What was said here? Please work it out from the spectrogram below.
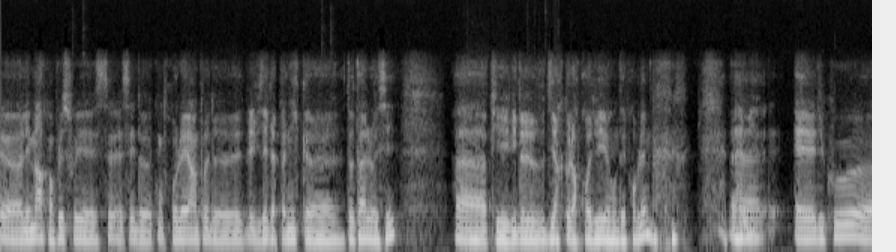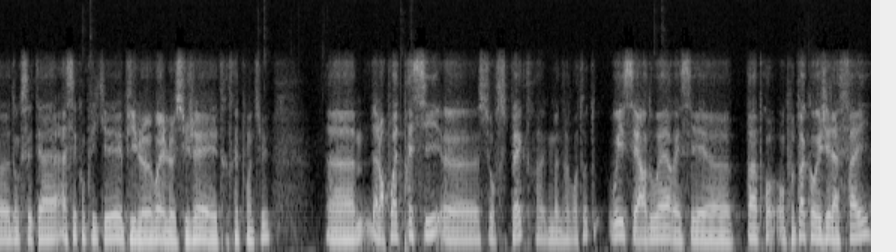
euh, les marques en plus, oui, essa- essayent de contrôler un peu, de d'éviter de la panique euh, totale aussi. Euh, puis éviter de dire que leurs produits ont des problèmes. Euh, Et du coup, euh, donc c'était assez compliqué. Et puis le, ouais, le sujet est très très pointu. Euh, alors pour être précis euh, sur Spectre, une bonne fois pour toutes, oui c'est hardware et c'est euh, pas, on peut pas corriger la faille.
